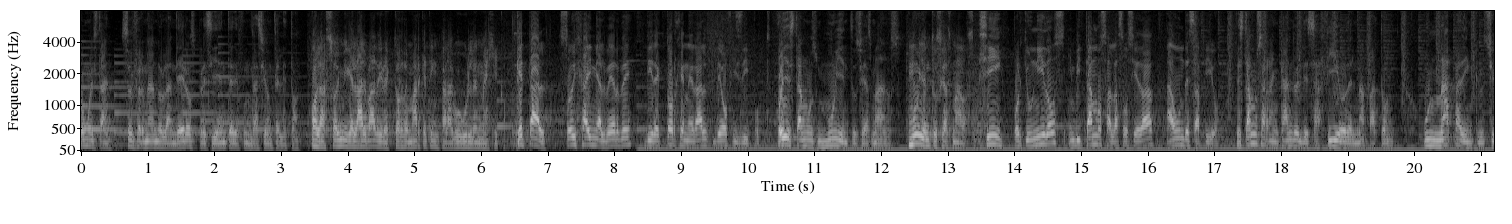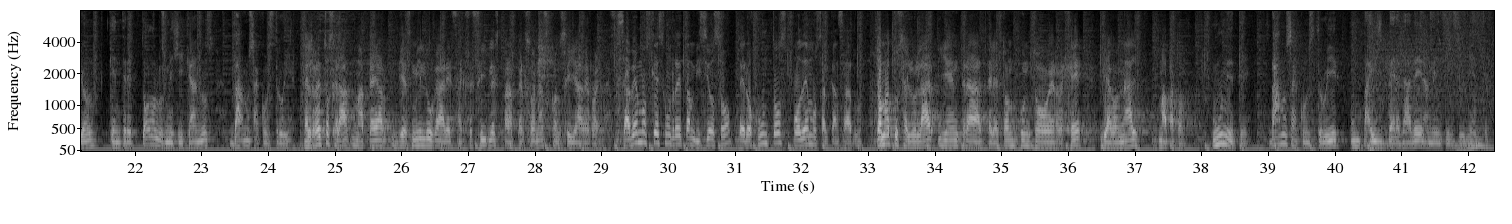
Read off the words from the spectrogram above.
¿Cómo están? Soy Fernando Landeros, presidente de Fundación Teletón. Hola, soy Miguel Alba, director de marketing para Google en México. ¿Qué tal? Soy Jaime Alverde, director general de Office Depot. Hoy estamos muy entusiasmados. Muy entusiasmados. Sí, porque unidos invitamos a la sociedad a un desafío. Estamos arrancando el desafío del mapatón, un mapa de inclusión que entre todos los mexicanos vamos a construir. El reto será mapear 10.000 lugares accesibles para personas con silla de ruedas. Sabemos que es un reto ambicioso, pero juntos podemos alcanzarlo. Toma tu celular y entra a teletón.org diagonal mapatón. Únete, vamos a construir un país verdaderamente incluyente.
